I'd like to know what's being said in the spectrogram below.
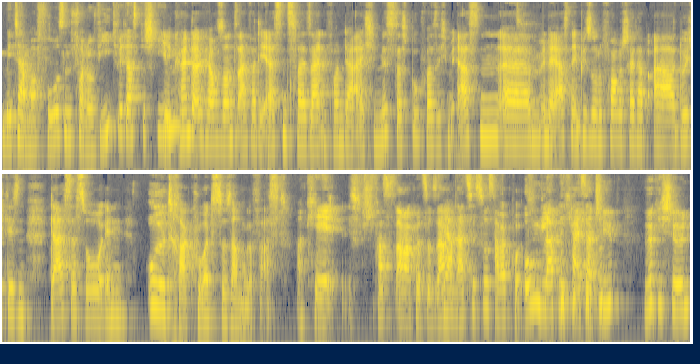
Metamorphosen von Ovid, wird das beschrieben. Ihr könnt euch auch sonst einfach die ersten zwei Seiten von Der Alchemist, das Buch, was ich im ersten, ähm, in der ersten Episode vorgestellt habe, äh, durchlesen. Da ist das so in ultra kurz zusammengefasst. Okay, ich fasse es auch mal kurz zusammen. Ja, Narzissus, aber kurz. unglaublich heißer Typ, wirklich schön.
